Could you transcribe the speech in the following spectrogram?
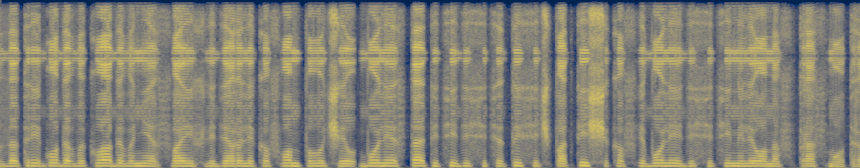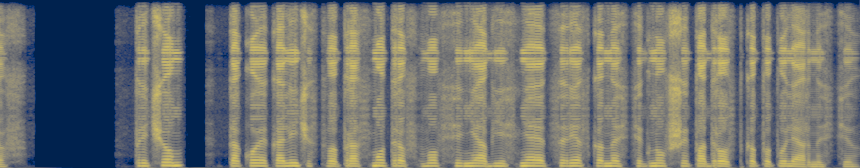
За три года выкладывания своих видеороликов он получил более 150 тысяч подписчиков и более 10 миллионов просмотров. Причем, такое количество просмотров вовсе не объясняется резко настигнувшей подростка популярностью.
